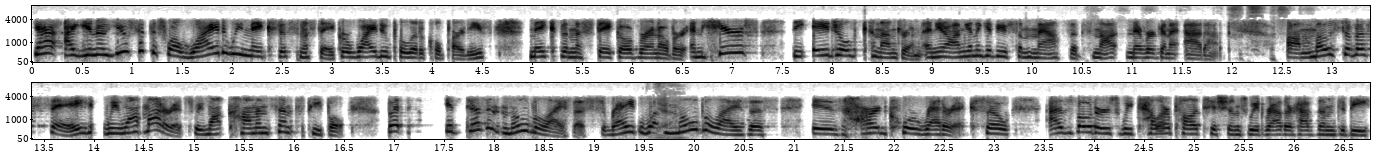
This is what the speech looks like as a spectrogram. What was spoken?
Yeah, I, you know, you said this well. Why do we make this mistake, or why do political parties make the mistake over and over? And here's the age-old conundrum. And you know, I'm going to give you some math that's not never going to add up. Um, most of us say we want moderates, we want common sense people, but it doesn't mobilize us, right? What Yeah. mobilizes us is hardcore rhetoric. So, as voters, we tell our politicians we'd rather have them to be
